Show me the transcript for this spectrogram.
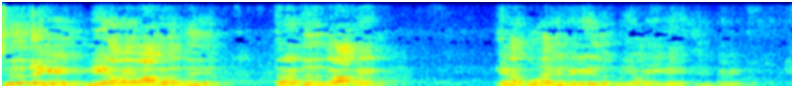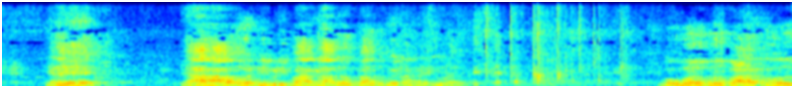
சிறுத்தைகள் நீளமயமாக வந்து திரண்டிருக்கிறார்கள் என ஊடகங்கள் எழுதக்கூடிய வகையிலே இருக்க வேண்டும். எனவே யாராவது வண்டி பிடிப்பார்கள் அதில் உட்கார்ந்து போயெல்லாம் நினைக்கக்கூடாது. ஒவ்வொரு பொறுப்பாளருக்கும் ஒரு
